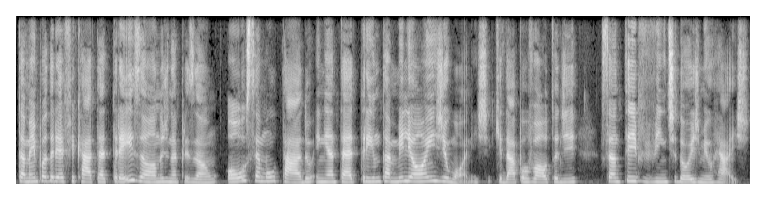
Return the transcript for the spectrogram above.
também poderia ficar até 3 anos na prisão ou ser multado em até 30 milhões de wones, que dá por volta de 122 mil reais.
